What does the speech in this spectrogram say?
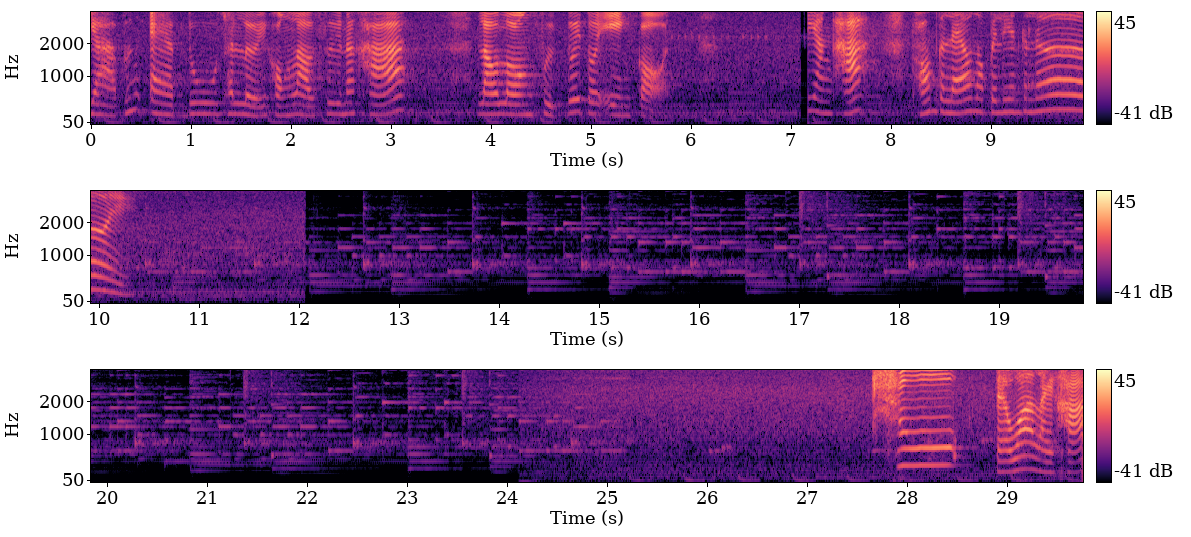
อย่าเพิ่งแอบดูเฉลยของเหล่าซื้อนะคะ เราลองฝึกด้วยตัวเองก่อนยังคะ พร้อมกันแล้วเราไปเรียนกันเลยชูแปลว่าอะไรคะ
